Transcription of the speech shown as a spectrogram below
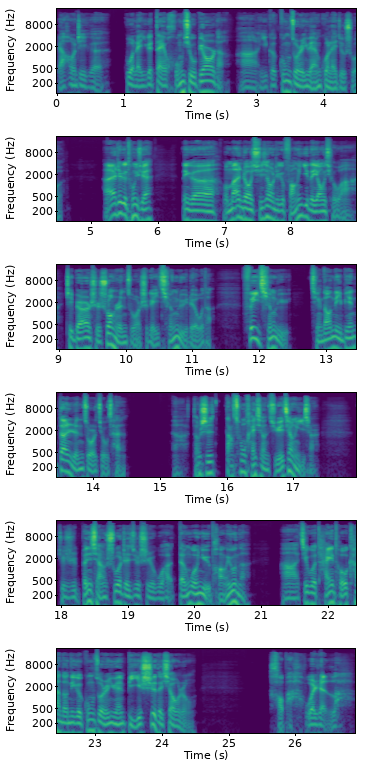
然后这个过来一个带红袖标的啊，一个工作人员过来就说：“哎，这个同学。”那个，我们按照学校这个防疫的要求啊，这边是双人座，是给情侣留的，非情侣请到那边单人座就餐。啊，当时大葱还想倔强一下，就是本想说着就是我等我女朋友呢，啊，结果抬头看到那个工作人员鄙视的笑容，好吧，我忍了。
